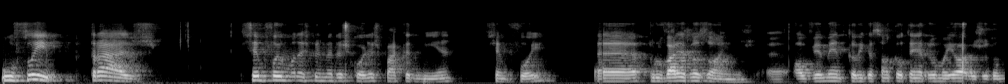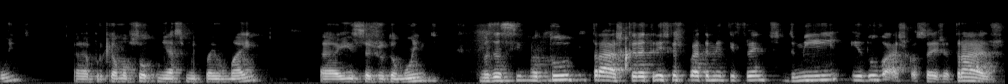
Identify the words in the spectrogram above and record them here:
O Filipe traz, sempre foi uma das primeiras escolhas para a academia, sempre foi, uh, por várias razões. Uh, obviamente que a ligação que ele tem a Rio Maior ajuda muito, uh, porque é uma pessoa que conhece muito bem o meio, e isso ajuda muito, mas acima de tudo traz características completamente diferentes de mim e do Vasco, ou seja, traz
